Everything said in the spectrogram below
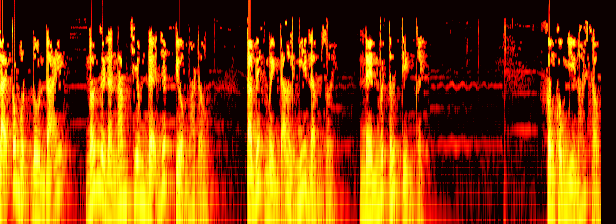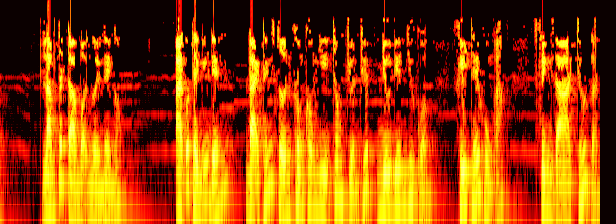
Lại có một đồn đãi, Nói ngươi là nam chiêm đệ nhất tiểu ma đầu. Ta biết mình đã nghĩ lầm rồi, Nên mới tới tìm ngươi. Không không nhi nói xong Làm tất cả mọi người ngây ngốc. Ai có thể nghĩ đến Đại Thánh Sơn không không nhi trong truyền thuyết như điên như cuồng, Khí thế hùng ác, Sinh ra chớ gần,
